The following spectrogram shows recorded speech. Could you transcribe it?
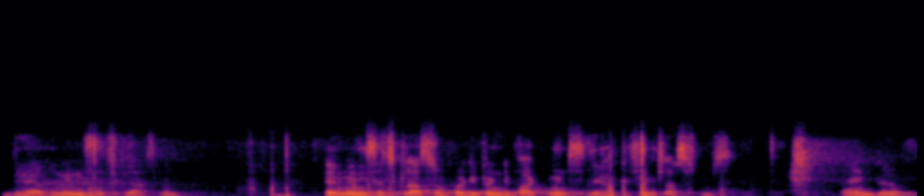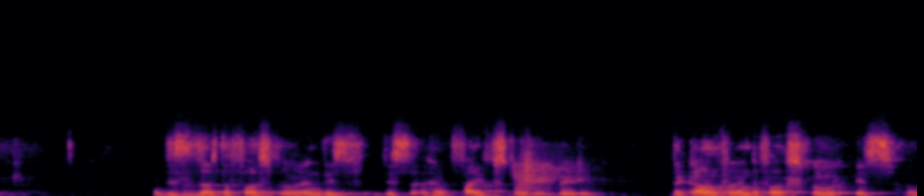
They have many such classrooms. There are many such classrooms for different departments. They have different classrooms. And uh, this is just the first floor and this, this have five storied building. The ground floor and the first floor is uh,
